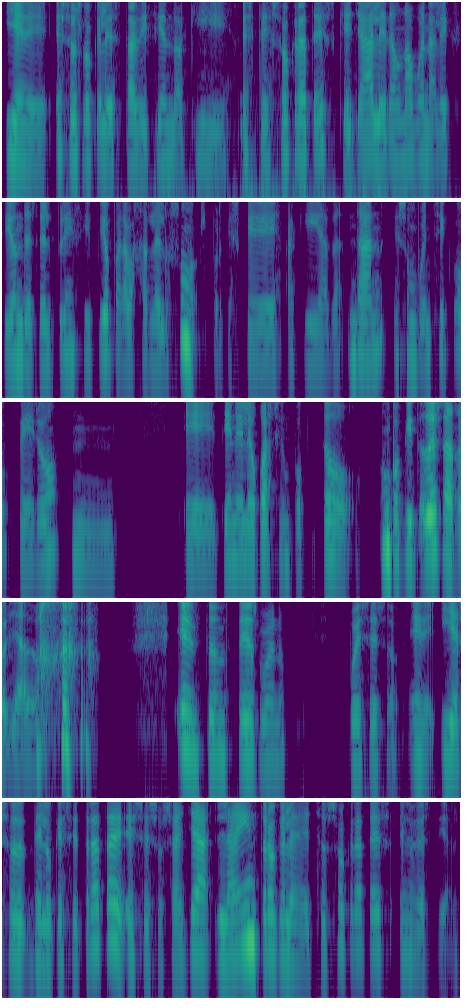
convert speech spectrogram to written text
Y eh, eso es lo que le está diciendo aquí este Sócrates, que ya le da una buena lección desde el principio para bajarle los humos, porque es que aquí Dan es un buen chico, pero mm, eh, tiene el ego así un poquito, un poquito desarrollado. Entonces, bueno, Pues eso, eh, y eso de lo que se trata es eso, o sea, ya la intro que le ha hecho Sócrates es bestial.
